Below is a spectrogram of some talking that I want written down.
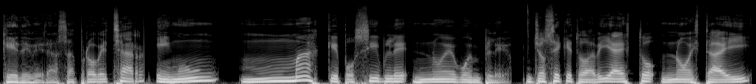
que deberás aprovechar en un más que posible nuevo empleo. Yo sé que todavía esto no está ahí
